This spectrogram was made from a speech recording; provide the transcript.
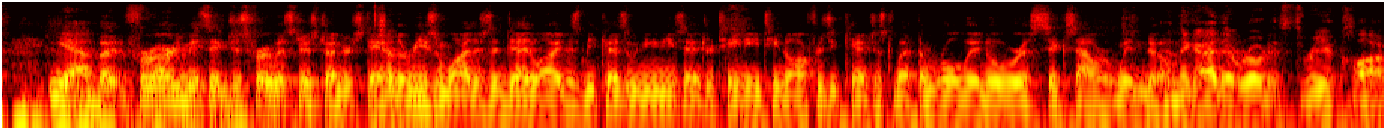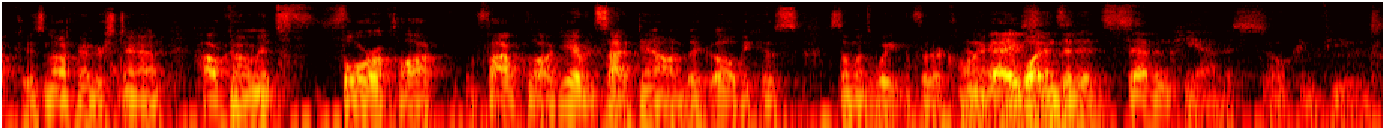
Yeah, but for argument's sake, just for our listeners to understand, the reason why there's a deadline is because when you need to entertain 18 offers, you can't just let them roll in over a six-hour window. and the guy that wrote at three o'clock is not going to understand how come it's four o'clock, five o'clock. You haven't sat down. Like, oh, because someone's waiting for their And client. the guy who what, sends it at 7 p.m. is so confused.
